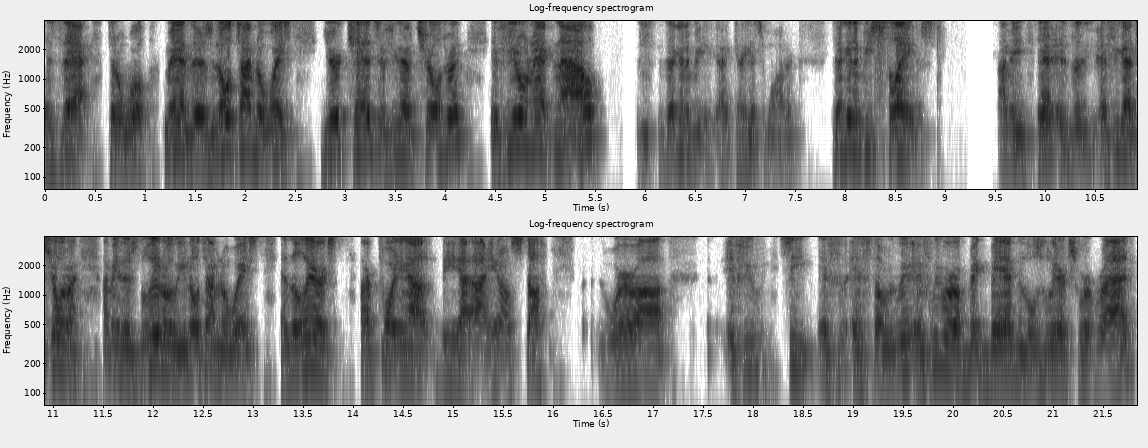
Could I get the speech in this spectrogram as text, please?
is that to the world man there's no time to waste your kids if you have children if you don't act now they're going to be can i get some water they're going to be slaves i mean if you got children i mean there's literally no time to waste and the lyrics are pointing out the uh, you know stuff where uh if you see if if the if we were a big band and those lyrics were read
